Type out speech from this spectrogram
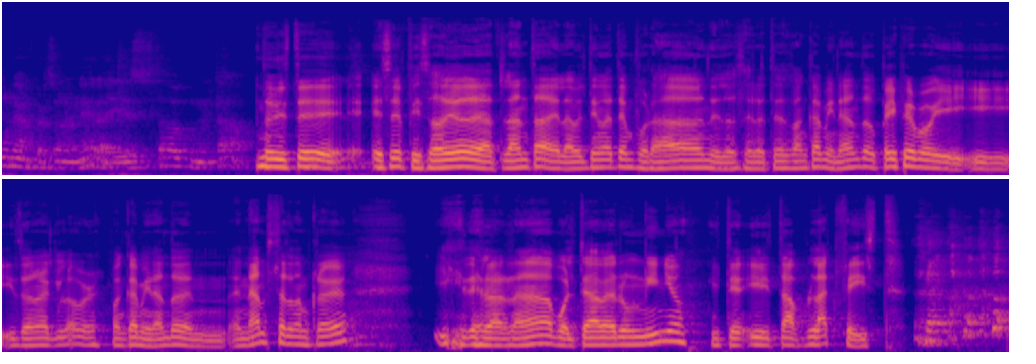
una persona negra y eso está documentado. ¿No viste ese episodio de Atlanta de la última temporada donde los cerotes van caminando, Paperboy y, y- Donald Glover van caminando en en Ámsterdam, creo yo, y de la nada voltea a ver un niño y, te- y está blackfaced.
